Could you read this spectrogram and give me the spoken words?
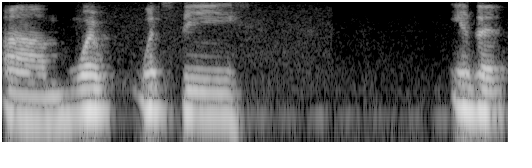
um, what, what's the, is it,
